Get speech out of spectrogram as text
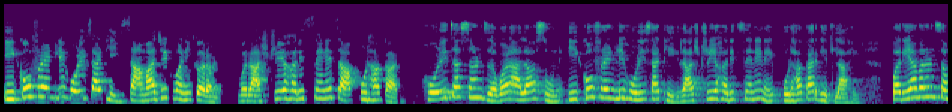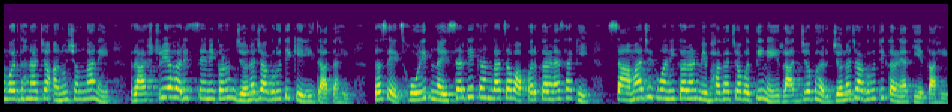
इको फ्रेंडली होळीसाठी सामाजिक वनीकरण व राष्ट्रीय हरित सेनेचा पुढाकार. होळीचा सण जवळ आला असून इको फ्रेंडली होळीसाठी राष्ट्रीय हरित सेनेने पुढाकार घेतला आहे. पर्यावरण संवर्धनाच्या अनुषंगाने राष्ट्रीय हरित सेनेकडून जनजागृती केली जात आहे. तसेच होळीत नैसर्गिक रंगाचा वापर करण्यासाठी सामाजिक वनीकरण विभागाच्या वतीने राज्यभर जनजागृती करण्यात येत आहे.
